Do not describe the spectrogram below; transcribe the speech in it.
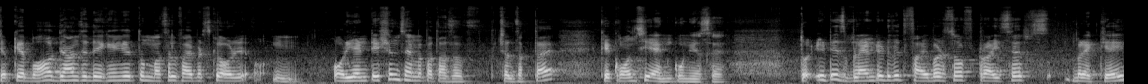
जबकि बहुत ध्यान से देखेंगे तो मसल फाइबर्स के ओरिएंटेशन से हमें पता चल सकता है कि कौन सी एनकोनियस है। तो it is blended with fibres of triceps brachii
